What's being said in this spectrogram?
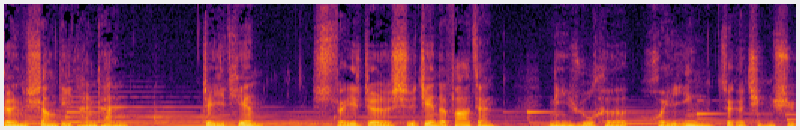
跟上帝谈谈，这一天，随着时间的发展，你如何回应这个情绪，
